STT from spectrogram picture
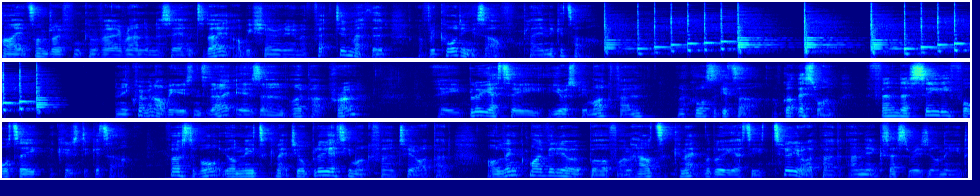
Hi, it's Andre from Conveyor Randomness here, and today I'll be showing you an effective method of recording yourself playing the guitar. And the equipment I'll be using today is an iPad Pro, a Blue Yeti USB microphone, and of course a guitar. I've got this one, a Fender CD40 acoustic guitar. First of all, you'll need to connect your Blue Yeti microphone to your iPad. I'll link my video above on how to connect the Blue Yeti to your iPad and the accessories you'll need.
